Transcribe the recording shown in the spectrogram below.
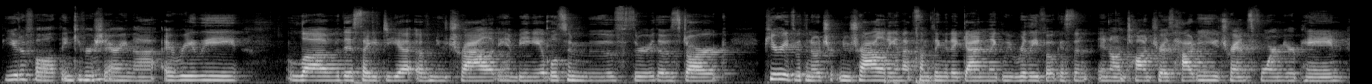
Beautiful. Thank you for mm-hmm. sharing that. I really love this idea of neutrality and being able to move through those dark periods with no neutrality. And that's something that again like we really focus in, in on tantra is how do you transform your pain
